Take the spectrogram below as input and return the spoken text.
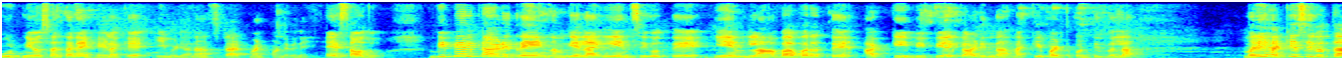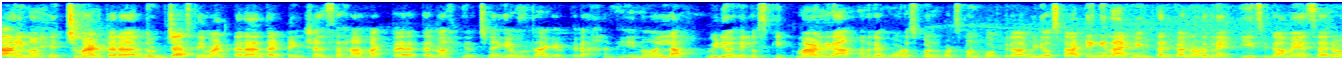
ಗುಡ್ ನ್ಯೂಸ್ ಅಂತಲೇ ಹೇಳೋಕ್ಕೆ ಈ ವಿಡಿಯೋನ ಸ್ಟಾರ್ಟ್ ಮಾಡ್ಕೊಂಡಿದ್ದೀನಿ ಎಸ್ ಹೌದು ಬಿ ಪಿ ಎಲ್ ಕಾರ್ಡ್ ಇದ್ದರೆ ನಮಗೆಲ್ಲ ಏನು ಸಿಗುತ್ತೆ, ಏನು ಲಾಭ ಬರುತ್ತೆ ಅಕ್ಕಿ ಬಿ ಪಿ ಎಲ್ ಕಾರ್ಡಿಂದ ಅಕ್ಕಿ ಪಡ್ಕೊತಿದ್ವಲ್ಲ ಬರೀ ಅಕ್ಕಿ ಸಿಗುತ್ತಾ, ಇನ್ನೂ ಹೆಚ್ಚು ಮಾಡ್ತಾರಾ, ದುಡ್ಡು ಜಾಸ್ತಿ ಮಾಡ್ತಾರಾ ಅಂತ ಟೆನ್ಷನ್ ಸಹ ಆಗ್ತಾ ಇರತ್ತಲ್ವ? ಯೋಚನೆಗೆ ಮುಂದಾಗಿರ್ತೀರ. ಅದೇನೂ ಅಲ್ಲ, ವಿಡಿಯೋ ಎಲ್ಲೂ ಸ್ಕಿಪ್ ಮಾಡ್ದಿರಾ, ಅಂದರೆ ಹೊಡಿಸ್ಕೊಂಡು ಹೊಡ್ಸ್ಕೊಂಡು ಹೋಗ್ತೀರಾ? ವಿಡಿಯೋ ಸ್ಟಾರ್ಟಿಂಗಿನ ಹೆಂಗೆ ತನಕ ನೋಡಿದ್ರೆ ಈ Siddaramaiah sir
